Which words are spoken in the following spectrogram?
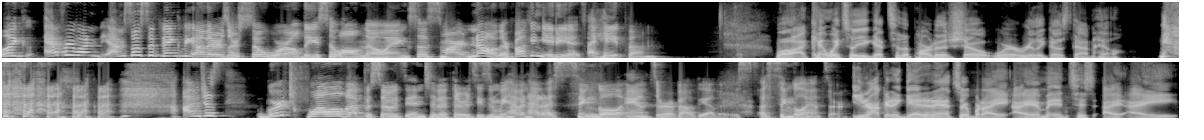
Like everyone, I'm supposed to think the others are so worldly, so all knowing, so smart. No, they're fucking idiots. I hate them. well, I can't wait till you get to the part of the show where it really goes downhill. I'm just, we're 12 episodes into the third season. We haven't had a single answer about the others. A single answer. You're not going to get an answer, but I, I am antici- I, I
